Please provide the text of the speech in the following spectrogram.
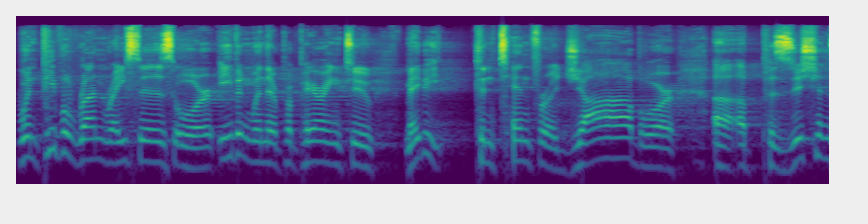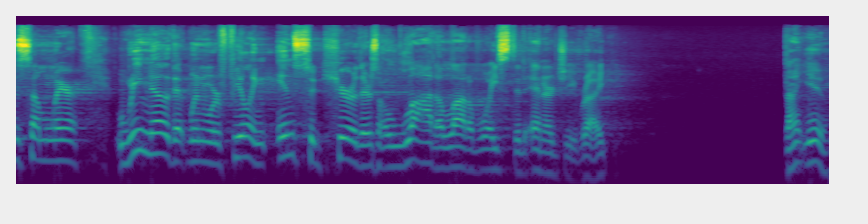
when people run races or even when they're preparing to maybe contend for a job or a, a position somewhere, we know that when we're feeling insecure, there's a lot, a lot of wasted energy, right? Not you.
